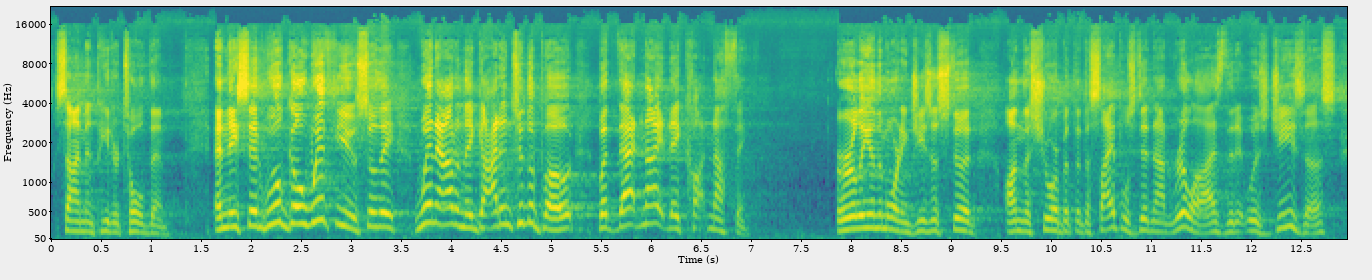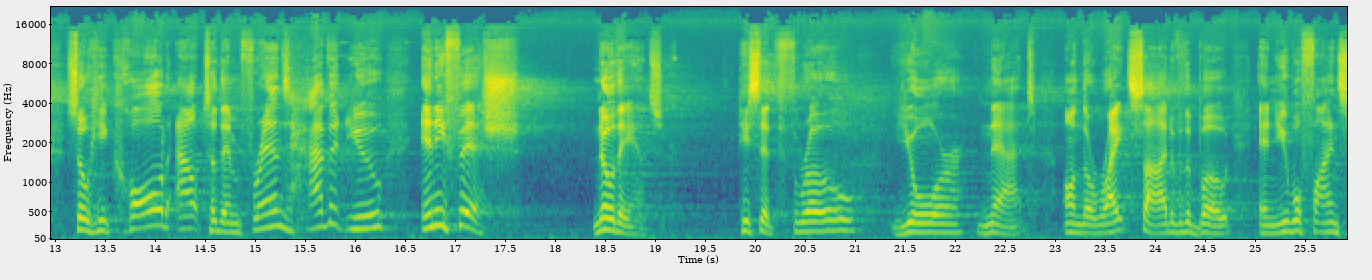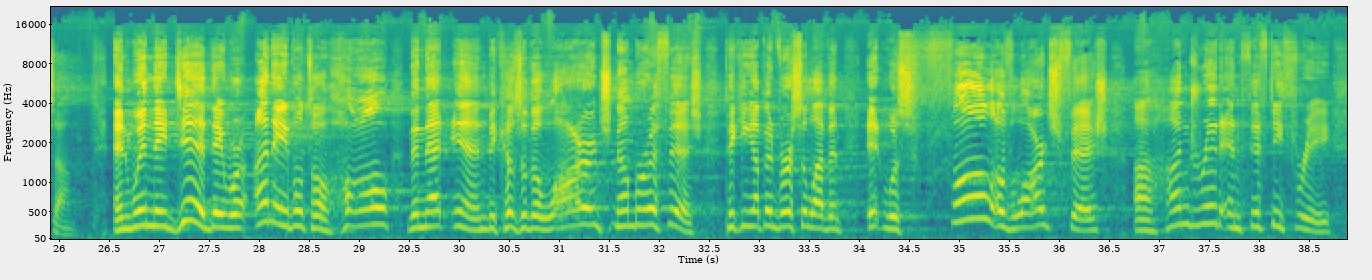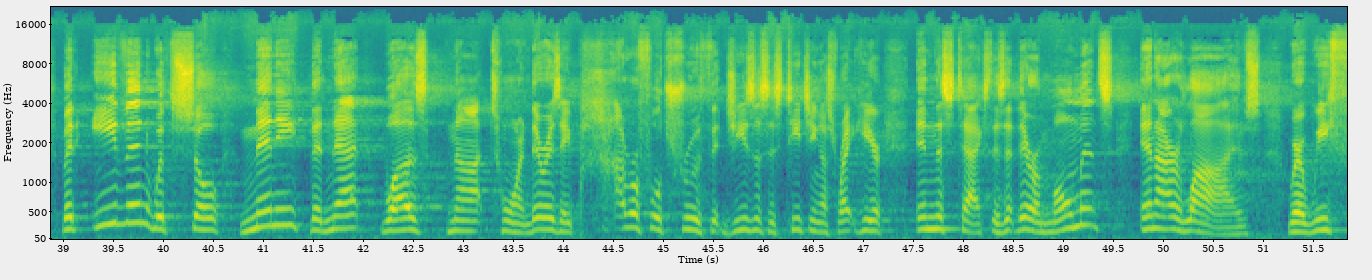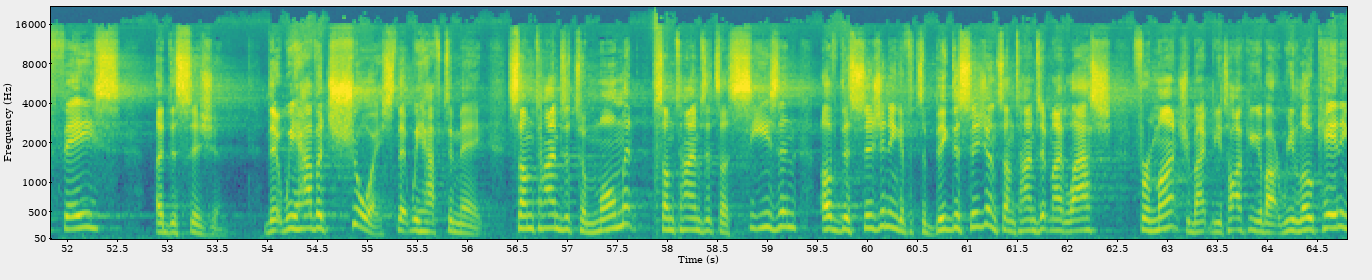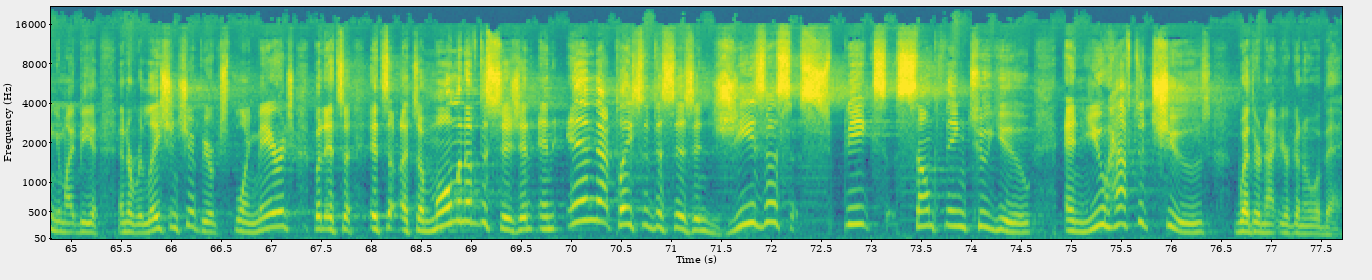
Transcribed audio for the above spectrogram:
Simon Peter told them. And they said, We'll go with you. So they went out and they got into the boat, but that night they caught nothing. Early in the morning, Jesus stood on the shore, but the disciples did not realize that it was Jesus. So he called out to them, Friends, haven't you any fish? No, they answered. He said, Throw your net on the right side of the boat, and you will find some. And when they did, they were unable to haul the net in because of the large number of fish. Picking up in verse 11, it was full of large fish, 153, but even with so many, the net was not torn. There is a powerful truth that Jesus is teaching us right here in this text is that there are moments in our lives where we face a decision that we have a choice that we have to make. Sometimes it's a moment, sometimes it's a season of decisioning. If it's a big decision, sometimes it might last for months. You might be talking about relocating, you might be in a relationship, you're exploring marriage, but it's a it's a, it's a moment of decision and in that place of decision, Jesus speaks something to you and you have to choose whether or not you're going to obey.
